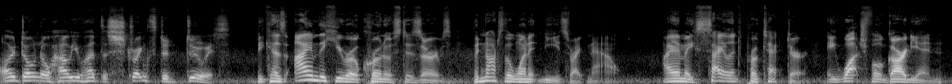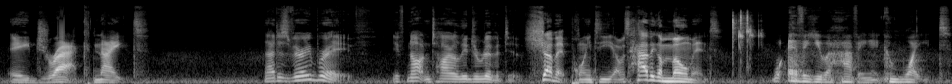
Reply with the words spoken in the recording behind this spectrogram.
I don't know how you had the strength to do it. Because I am the hero Kronos deserves, but not the one it needs right now. I am a silent protector, a watchful guardian, a Drac Knight. That is very brave, if not entirely derivative. Shove it, Pointy. I was having a moment. Whatever you are having, it can wait.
